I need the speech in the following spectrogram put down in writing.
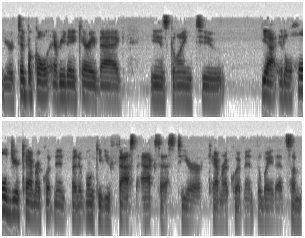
Your typical everyday carry bag is going to yeah, it'll hold your camera equipment, but it won't give you fast access to your camera equipment the way that some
